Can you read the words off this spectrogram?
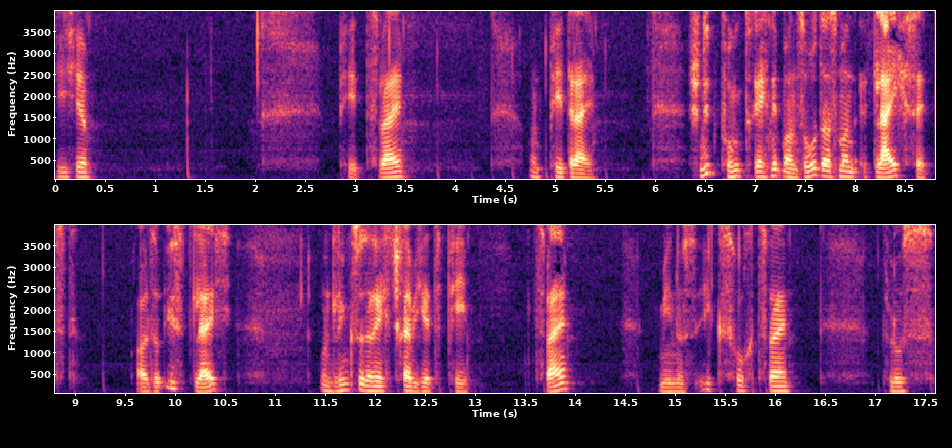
Die hier. P2 und P3. Schnittpunkt rechnet man so, dass man gleich setzt. Also ist gleich. Und links oder rechts schreibe ich jetzt P2 minus x hoch 2 plus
